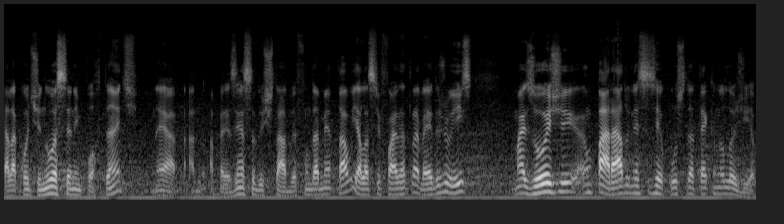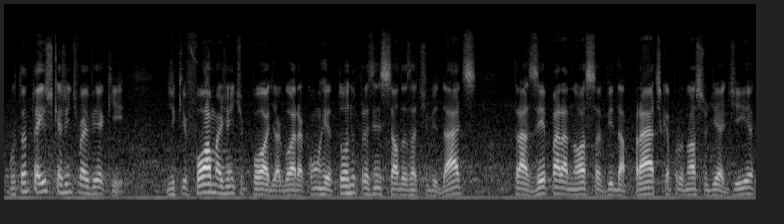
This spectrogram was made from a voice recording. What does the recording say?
ela continua sendo importante, né? a, a presença do Estado é fundamental e ela se faz através do juiz, mas hoje amparado nesses recursos da tecnologia. Portanto, é isso que a gente vai ver aqui. De que forma a gente pode, agora, com o retorno presencial das atividades, trazer para a nossa vida prática, para o nosso dia a dia,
